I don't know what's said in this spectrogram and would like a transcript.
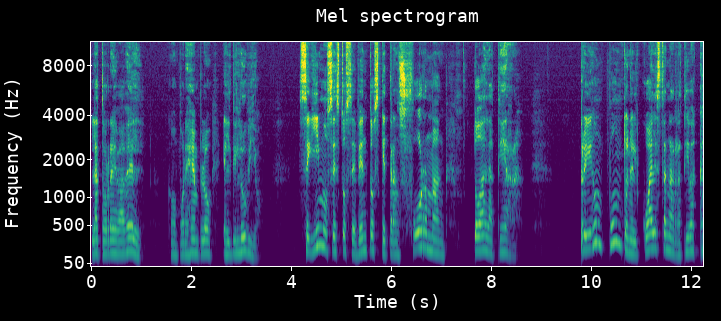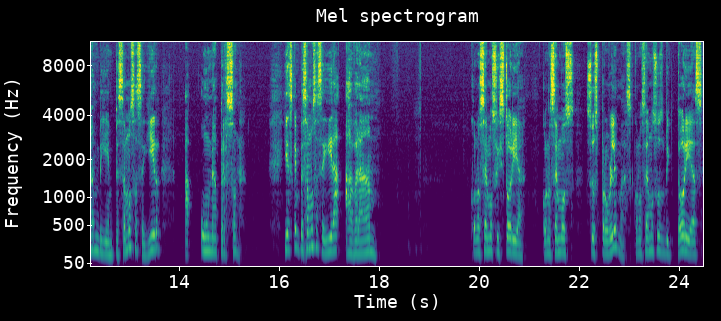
la Torre de Babel, como por ejemplo el diluvio. Seguimos estos eventos que transforman toda la tierra. Pero llega un punto en el cual esta narrativa cambia y empezamos a seguir a una persona. Y es que empezamos a seguir a Abraham. Conocemos su historia, conocemos sus problemas, conocemos sus victorias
